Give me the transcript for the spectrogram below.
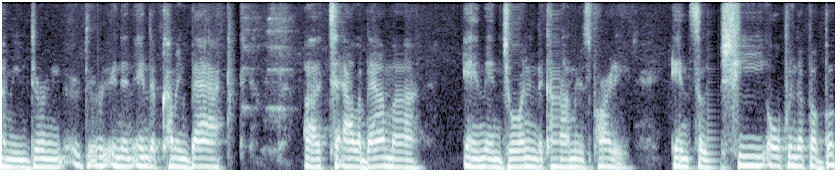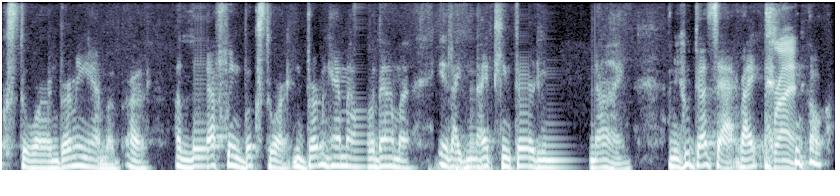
I mean, during, during and then end up coming back uh, to Alabama and then joining the Communist Party. And so she opened up a bookstore in Birmingham, a, a left wing bookstore in Birmingham, Alabama, in like 1939. I mean, who does that, right? Right. you know?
